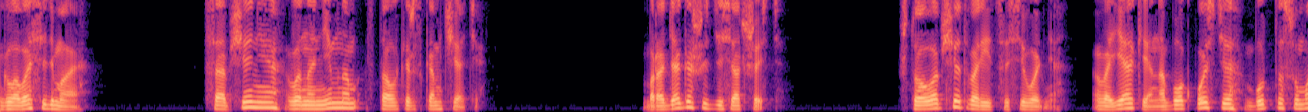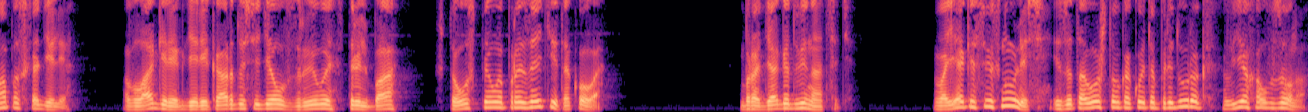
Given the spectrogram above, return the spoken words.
Глава 7. Сообщение в анонимном сталкерском чате. Бродяга 66. Что вообще творится сегодня? Вояки на блокпосте будто с ума посходили. В лагере, где Рикарду сидел, взрывы, стрельба. Что успело произойти такого? Бродяга 12. Вояки свихнулись из-за того, что какой-то придурок въехал в зону.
